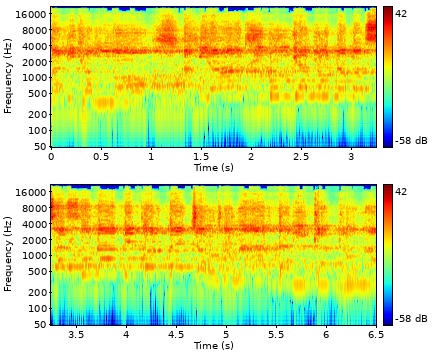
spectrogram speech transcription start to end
মালিক আল্লাহ। আমি আর জীবন গেল নামাজ ছাড়বো না, বেপরদায় চলবো না, আর দাড়ি কাটবো না।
